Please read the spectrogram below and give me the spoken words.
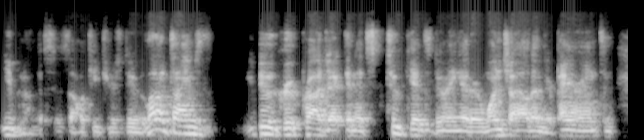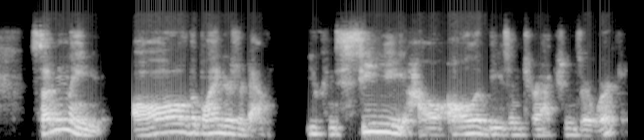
you know, this is all teachers do. A lot of times you do a group project and it's two kids doing it or one child and their parent, and suddenly all the blinders are down. You can see how all of these interactions are working.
